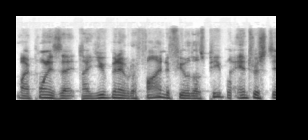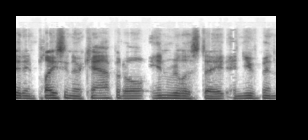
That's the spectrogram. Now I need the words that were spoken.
my point is that uh, you've been able to find a few of those people interested in placing their capital in real estate and you've been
